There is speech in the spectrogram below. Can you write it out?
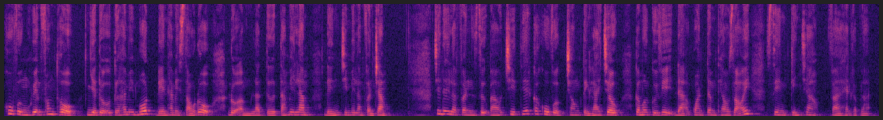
Khu vực huyện Phong Thổ, nhiệt độ từ 21 đến 26 độ, độ ẩm là từ 85 đến 95%. Trên đây là phần dự báo chi tiết các khu vực trong tỉnh Lai Châu. Cảm ơn quý vị đã quan tâm theo dõi. Xin kính chào và hẹn gặp lại.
